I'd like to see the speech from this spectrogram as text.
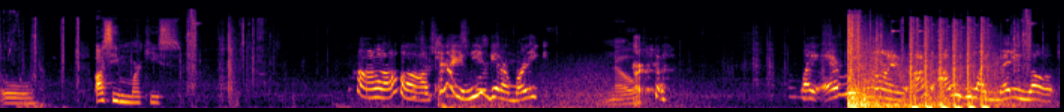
Oh. I see Marquise. Uh, can I at least get a break? No. Like every time, I, I would be like netting up.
